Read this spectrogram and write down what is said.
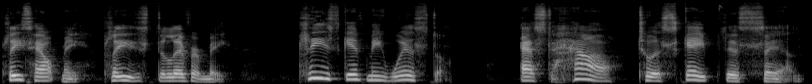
please help me. Please deliver me. Please give me wisdom as to how to escape this sin.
